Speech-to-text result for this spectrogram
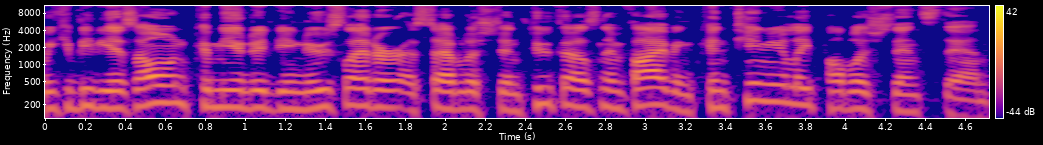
Wikipedia's own community newsletter established in 2005 and continually published since then.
